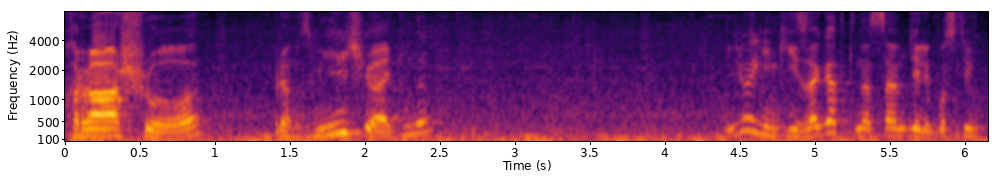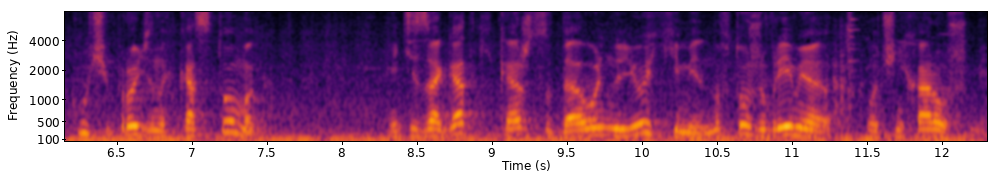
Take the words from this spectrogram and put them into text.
Хорошо. Прям замечательно. Легенькие загадки, на самом деле, после кучи пройденных кастомок, эти загадки кажутся довольно легкими, но в то же время очень хорошими.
